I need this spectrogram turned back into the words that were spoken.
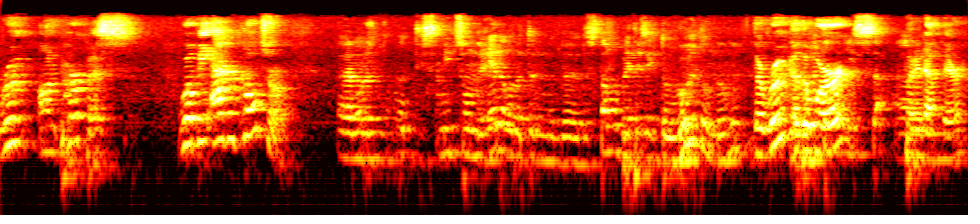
root on purpose will be agricultural. eh, het is niet zonder reden dat we het een- de, de stam, beter gezegd de wortel noemen. The root of the word, is eh, put it up there,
